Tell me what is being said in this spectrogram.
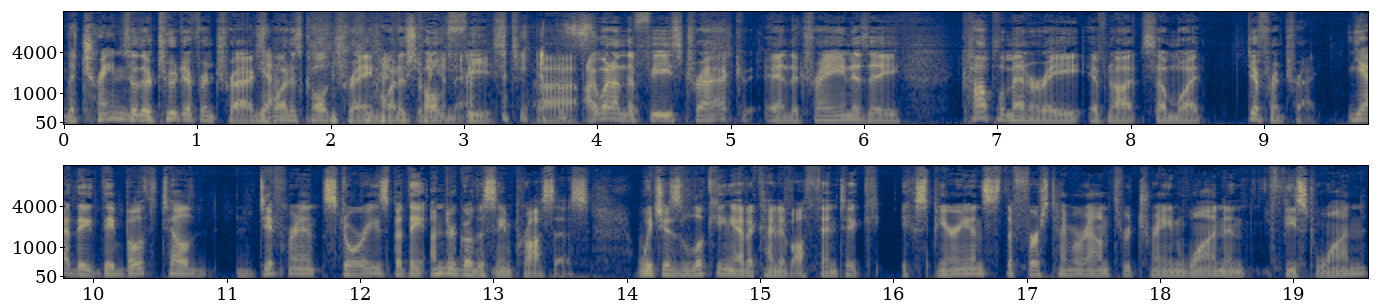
The Train. So there are two different tracks. Yeah. One is called Train. one is called Feast. yes. uh, I went on the Feast track, and the Train is a complementary, if not somewhat different track. Yeah, they they both tell different stories, but they undergo the same process, which is looking at a kind of authentic experience the first time around through Train One and Feast One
